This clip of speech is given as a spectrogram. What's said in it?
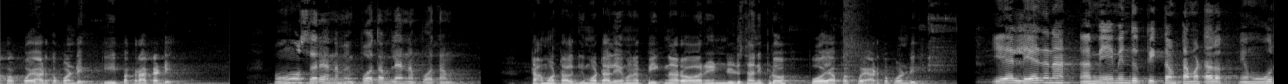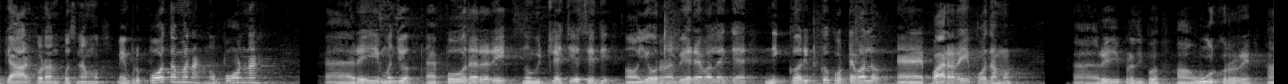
పక్క పోయి ఆడుకోపోండి. ఈ పక్క రాకండి. ఊ సరే అన్న మేము పోతాంలే అన్న పోతాం. టమోటాలు గిమోటాలు ఏమైనా పీకినారో రెండు ఇప్పుడు. పోయి ఆ పోయి ఆడుకోపోండి. ఏ లేదన్నా మేము మేమెందుకు పిక్తాం టమాటాలు? మేము ఊరికి ఆడుకోవడానికి వచ్చినాము. మేము ఇప్పుడు పోతామన్నా నువ్వు పోన్నా అరే ఈ మంజు ఆ, పోరా నువ్వు ఇట్లా చేసేది. ఎవరైనా వేరే వాళ్ళైతే నిక్కో రిప్పుకో కొట్టేవాళ్ళు. పారరే పోదాము. అరే ప్రదీప్ ఆ,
